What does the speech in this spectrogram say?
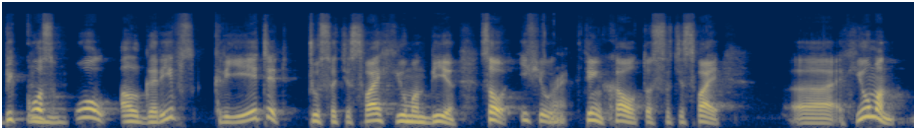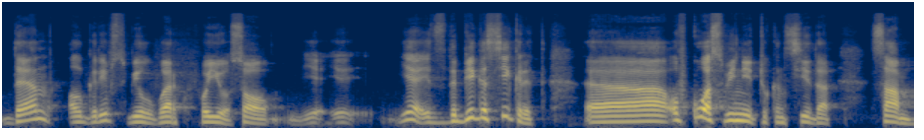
because mm-hmm. all algorithms created to satisfy human being so if you right. think how to satisfy uh, a human then algorithms will work for you so yeah it's the biggest secret uh, of course we need to consider some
